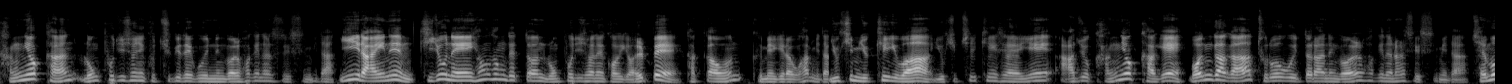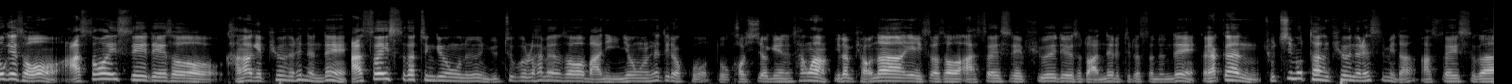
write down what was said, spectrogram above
강력한 롱 포지션이 구축이 되고 있는 걸 확인할 수 있습니다. 이 라인은 기존에 형성됐던 롱 포지션의 거의 10배 가까운 금액이라고 합니다. 66K와 67K 사이에 아주 강력하게 뭔가가 들어오고 있다라는 걸 확인을 할 수 있습니다. 제목에서 아서이스에 대해서 강하게 표현을 했는데 아서이스 같은 경우는 유튜브를 하면서 많이 인용을 해드렸고 또 거시적인 상황 이런 변화에 있어서 아서이스의 뷰에 대해서도 안내를 드렸었는데 약간 좋지 못한 표현을 했습니다. 아서이스가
